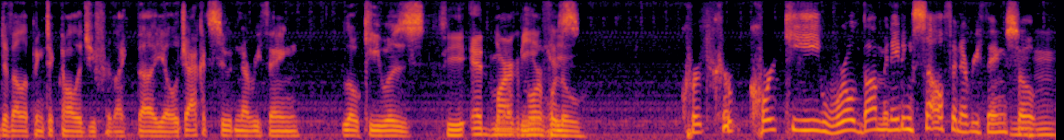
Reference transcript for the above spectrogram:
developing technology for like the Yellowjacket suit and everything. Loki was See Ed Mark his- quir- quir- quirky, world dominating self and everything. So Mhm.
